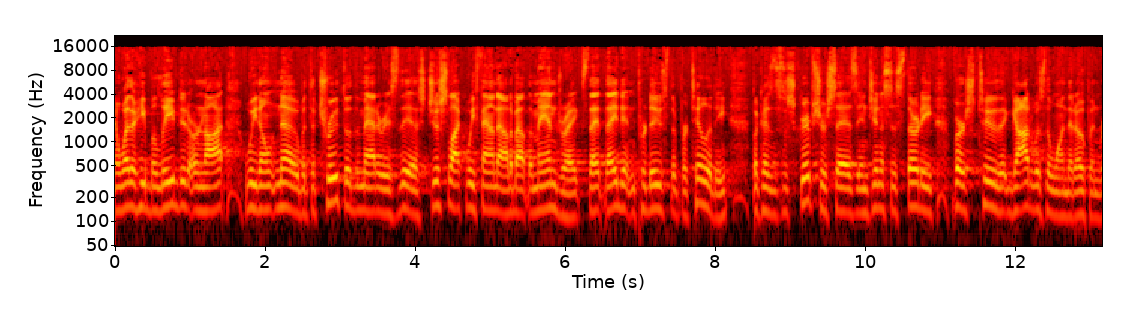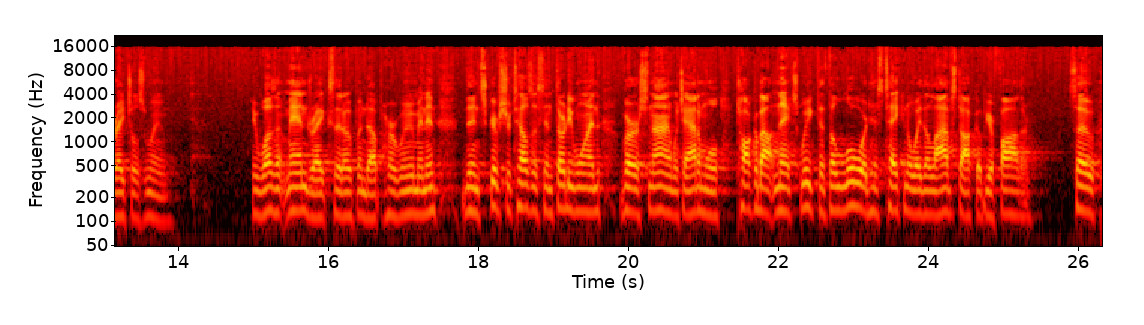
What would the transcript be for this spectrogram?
Now, whether he believed it or not, we don't know. But the truth of the matter is this just like we found out about the mandrakes, that they didn't produce the fertility because the scripture says in Genesis 30, verse 2, that God was the one that opened Rachel's womb. It wasn't mandrakes that opened up her womb. And then, then Scripture tells us in 31, verse 9, which Adam will talk about next week, that the Lord has taken away the livestock of your father. So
